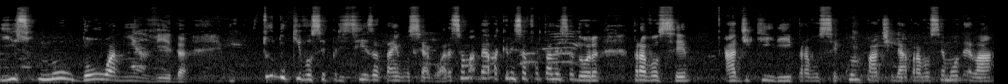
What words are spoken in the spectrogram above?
e isso moldou a minha vida. Tudo que você precisa está em você agora. Essa é uma bela crença fortalecedora para você adquirir, para você compartilhar, para você modelar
